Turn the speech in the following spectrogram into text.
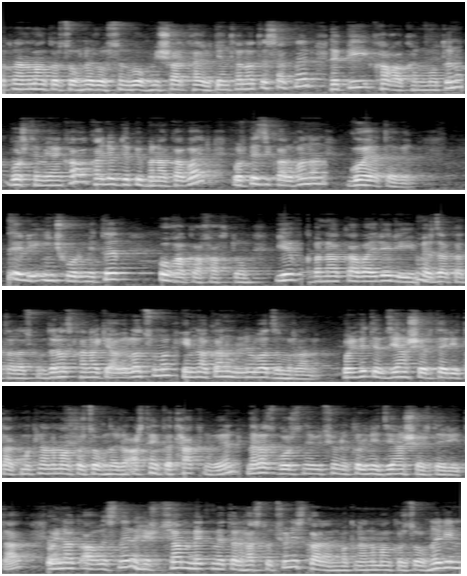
մկնանման կրծողներով սնվող մի շարք այլ կենթանատեսակներ դեպի քաղաք են մոտենում, ոչ թե միայն քաղաք, այլև դեպի բնակավայր, որպեսզի կարողանան գոյատևել էլի ինչ որ միտեղ օղակա խախտում եւ բնակավայրերի մերձակատարածքում դրանց քանակի ավելացումը հիմնականում լինելու է զմռանը որովհետեւ ձյան շերտերի տակ մկնանման կրծողները արդեն կթաքնվեն նրանց գործնեությունը կլինի ձյան շերտերի տակ օրինակ աղվեսները հեշտությամբ 1 մետր հաստությունից կարան մկնանման կրծողներին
